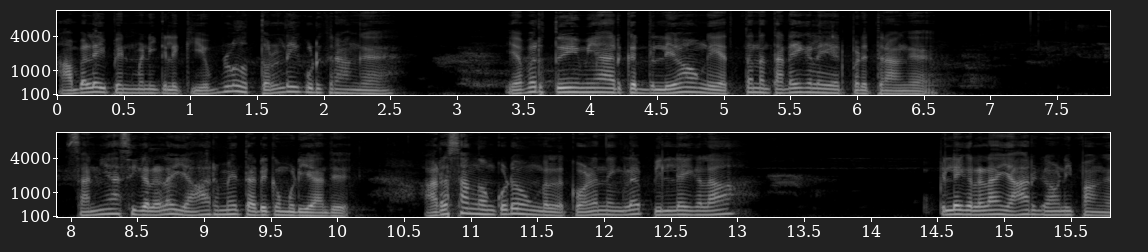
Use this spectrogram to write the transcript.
அபலை பெண்மணிகளுக்கு எவ்வளோ தொல்லை கொடுக்குறாங்க? எவர் தூய்மையாக இருக்கிறதுலையோ அவங்க எத்தனை தடைகளை ஏற்படுத்துகிறாங்க சன்னியாசிகளெல்லாம் யாருமே தடுக்க முடியாது. அரசாங்கம் கூட உங்கள் குழந்தைங்கள பிள்ளைகளாக பிள்ளைகளெல்லாம் யார் கவனிப்பாங்க?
